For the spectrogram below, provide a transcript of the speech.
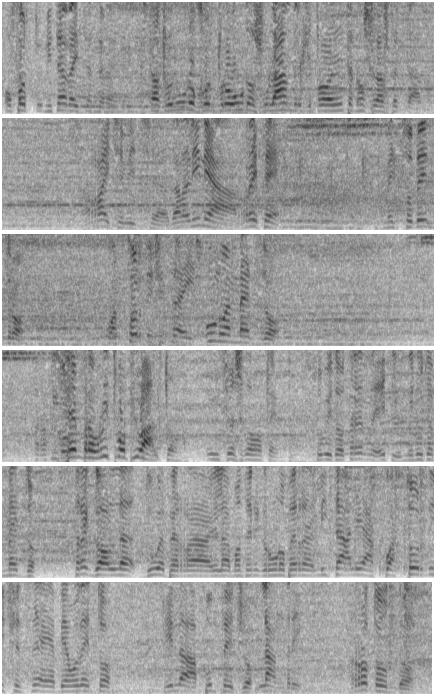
Opportunità dai 7 metri. È stato un uno contro uno su Landri che probabilmente non se l'aspettava. Rajcevic dalla linea rete. Messo dentro 14-6 1 mezzo mi sembra un ritmo più alto inizio del secondo tempo. Subito tre reti, un minuto e mezzo tre gol, due per il Montenegro uno per l'Italia 14-6 abbiamo detto il punteggio. Landri, Rotondo.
